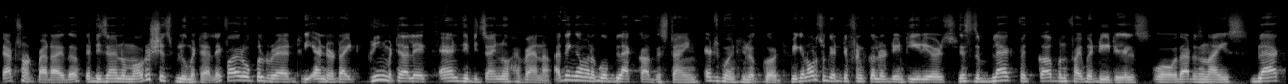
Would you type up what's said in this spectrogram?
that's not bad either. The Designo Mauritius Blue Metallic, Fire Opal Red, the Underdite Green Metallic, and the Designo Havana. I think I'm gonna go black car this time. It's going to look good. We can also get different colored interiors. This is the black with carbon fiber details. Oh, that is nice. Black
